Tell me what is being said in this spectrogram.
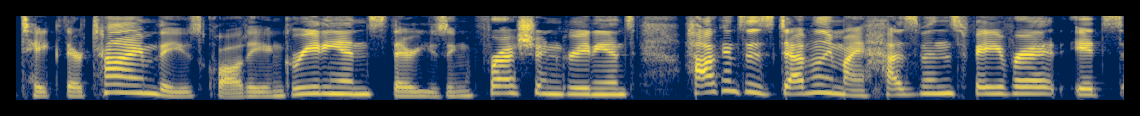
take their time. They use quality ingredients. They're using fresh ingredients. Hawkins is definitely my husband's favorite. It's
